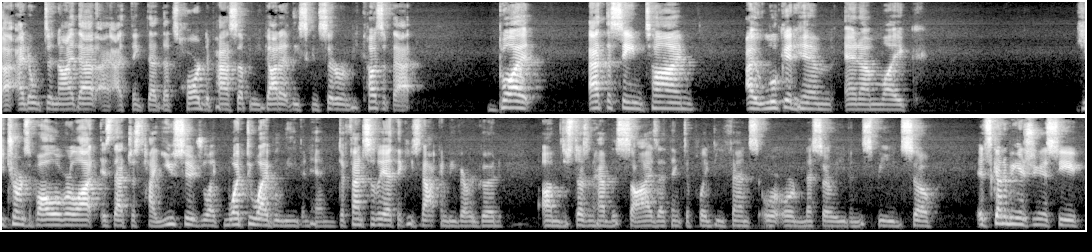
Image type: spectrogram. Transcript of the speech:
I don't deny that. I, I, think that that's hard to pass up, and you got to at least consider him because of that. But at the same time, I look at him and I'm like. He turns the ball over a lot. Is that just high usage? Like, what do I believe in him? Defensively, I think he's not going to be very good. Um, just doesn't have the size, I think, to play defense or, or necessarily even the speed. So it's going to be interesting to see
